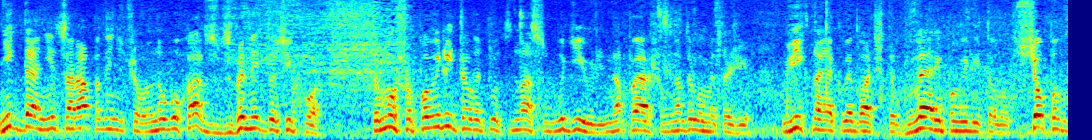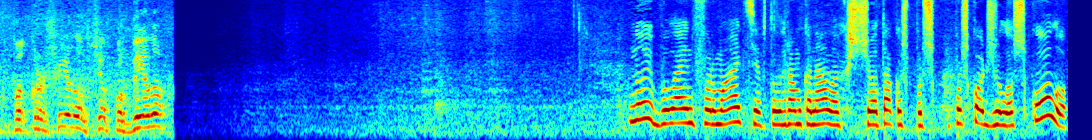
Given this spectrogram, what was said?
Ніде, ні царапини, нічого. Ну в ухах дзвенить до сих пор. Тому що повилітали тут у нас в будівлі на першому, на другому етажі. Вікна, як ви бачите, двері повилітало, все по- покрошило, все побило. Ну і була інформація в телеграм-каналах, що також пош- пошкоджувало школу,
